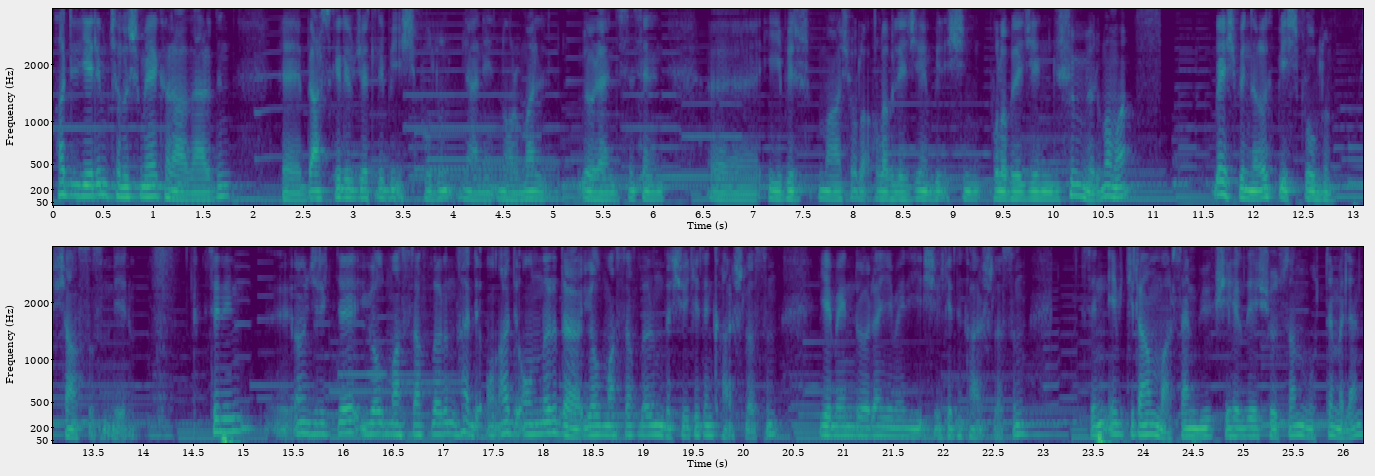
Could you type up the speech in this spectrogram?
Hadi diyelim çalışmaya karar verdin. Ee, bir asgari ücretli bir iş buldun. Yani normal öğrencisin senin e, iyi bir maaş al- alabileceğin bir işin bulabileceğini düşünmüyorum ama 5000 liralık bir iş buldun. Şanslısın diyelim. Senin e, öncelikle yol masrafların hadi hadi onları da yol masraflarını da şirketin karşılasın. Yemeğini de öğlen yemeğini şirketin karşılasın. Senin ev kiran var. Sen büyük şehirde yaşıyorsan muhtemelen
